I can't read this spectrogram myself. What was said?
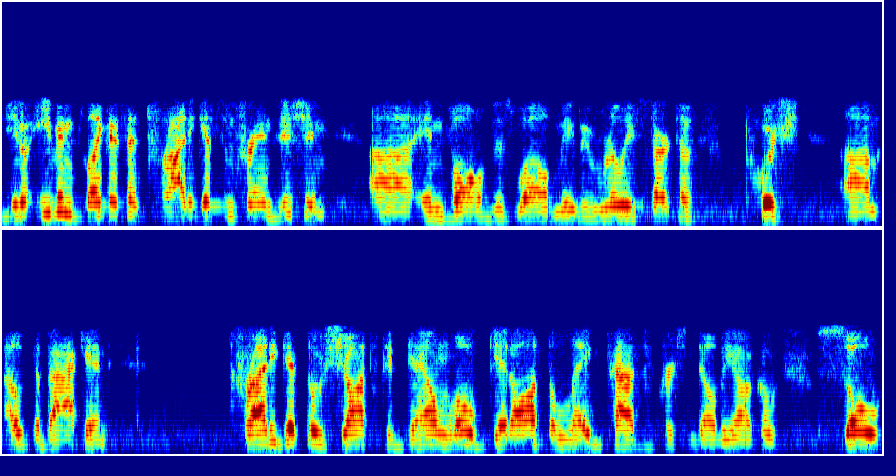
you know, even like I said, try to get some transition uh, involved as well. Maybe really start to push um, out the back end try to get those shots to down low, get off the leg pads of Christian Del Bianco so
